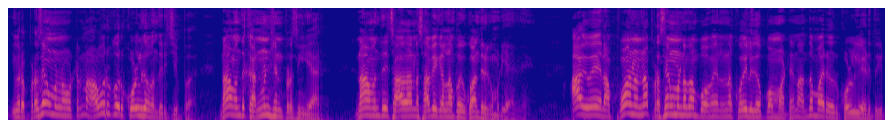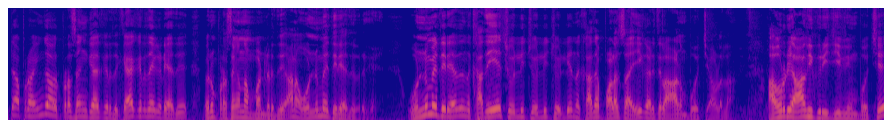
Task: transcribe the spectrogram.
இவரை பிரசங்கம் பண்ண விட்டோன்னா அவருக்கு ஒரு கொள்கை வந்துருச்சு இப்போ. நான் வந்து கன்வென்ஷன் பிரசங்கியார் நான் வந்து சாதாரண சபைக்கெல்லாம் போய் உட்காந்துருக்க முடியாது. ஆகவே நான் போனேன்னா பிரசங்கம் பண்ண தான் போவேன் இல்லைன்னா கோயிலுக்கு போக மாட்டேன்னு அந்த மாதிரி ஒரு கொள்கை எடுத்துக்கிட்டு அப்புறம் இங்கே அவர் பிரசங்கம் கேட்கறது. கேட்கறதே கிடையாது. வெறும் பிரசங்கம் தான் பண்ணுறது ஆனால் ஒன்றுமே தெரியாது இவருக்கு. ஒன்றுமே தெரியாது. இந்த கதையே சொல்லி சொல்லி சொல்லி அந்த கதை பழசாகி கடைசியில் ஆளும் போச்சு அவ்வளோதான் அவருடைய ஆவிக்குரிய ஜீவியும் போச்சு.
